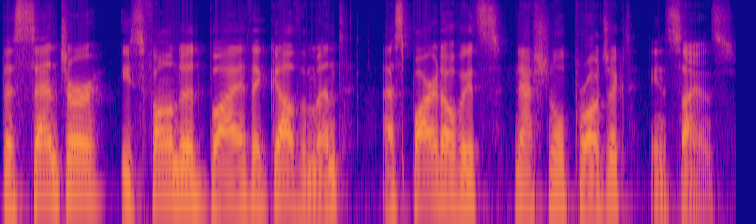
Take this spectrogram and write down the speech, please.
The center is funded by the government as part of its national project in science.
